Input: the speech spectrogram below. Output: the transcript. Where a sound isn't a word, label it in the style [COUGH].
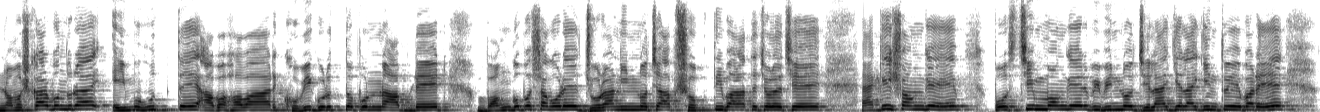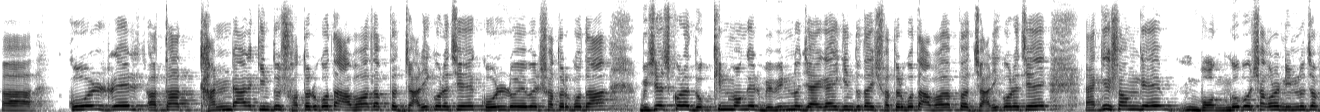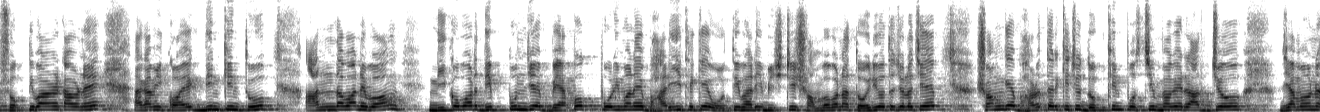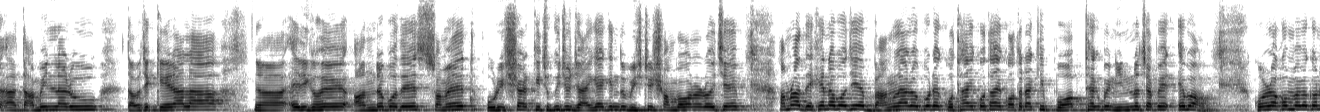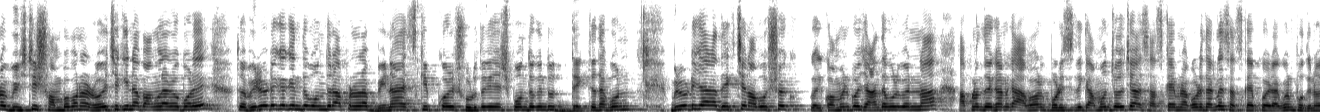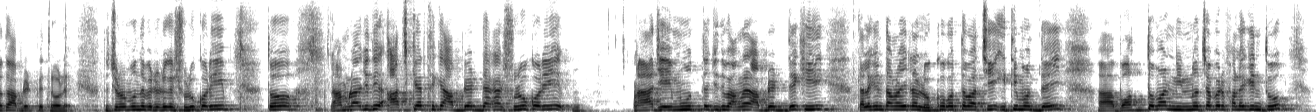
নমস্কার বন্ধুরা, এই মুহূর্তে আবহাওয়ার খুবই গুরুত্বপূর্ণ আপডেট, বঙ্গোপসাগরে জোড়া নিম্নচাপ শক্তি বাড়াতে চলেছে। একই সঙ্গে পশ্চিমবঙ্গের বিভিন্ন জেলায় জেলায় কিন্তু এবারে কোল্ডের অর্থাৎ ঠান্ডার কিন্তু সতর্কতা আবহাওয়া দপ্তর জারি করেছে কোল্ড ওয়েভের সতর্কতা। বিশেষ করে দক্ষিণবঙ্গের বিভিন্ন জায়গায় কিন্তু তাই সতর্কতা আবহাওয়া দপ্তর জারি করেছে। একই সঙ্গে বঙ্গোপসাগরে নিম্নচাপ শক্তি বাড়ার কারণে আগামী কয়েকদিন কিন্তু আন্দামান এবং নিকোবর দ্বীপপুঞ্জে ব্যাপক পরিমাণে ভারী থেকে অতি ভারী বৃষ্টির সম্ভাবনা তৈরি হতে চলেছে। সঙ্গে ভারতের কিছু দক্ষিণ পশ্চিম ভাগের রাজ্য যেমন তামিলনাড়ু, তারপর হচ্ছে কেরালা এদিকে হয়ে অন্ধ্রপ্রদেশ সমেত উড়িষ্যার কিছু কিছু জায়গায় কিন্তু বৃষ্টির সম্ভাবনা রয়েছে। আমরা দেখে নেব যে বাংলার ওপরে কোথায় কোথায় কতটা কি প্রভাব থাকবে নিম্নচাপের এবং কোনো রকমভাবে কোনো বৃষ্টির সম্ভাবনা রয়েছে কিনা বাংলার ওপরে তো ভিডিওটিকে কিন্তু বন্ধুরা আপনারা বিনা স্কিপ করে শুরু থেকে শেষ পর্যন্ত কিন্তু দেখতে থাকুন। ভিডিওটি যারা দেখছেন অবশ্যই কমেন্ট করে জানাতে ভুলবেন না। আপনাদের এখানকার আবহাওয়ার পরিস্থিতি কেমন চলছে আর সাবস্ক্রাইব না করে থাকলে সাবস্ক্রাইব করে রাখবেন প্রতিনিয়ত আপডেট পেতে হলে। তো চলুন বন্ধু ভিডিওটিকে শুরু করি। তো আমরা যদি আজকের থেকে আপডেট দেখা শুরু করি আজ এই মুহূর্তে যদি বাংলার আপডেট দেখি, তাহলে কিন্তু আমরা যেটা লক্ষ্য করতে পারছি, ইতিমধ্যেই বর্তমান নিম্নচাপের ফলে কিন্তু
